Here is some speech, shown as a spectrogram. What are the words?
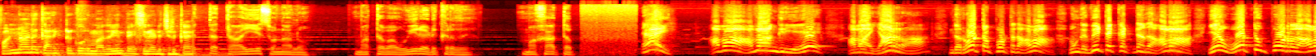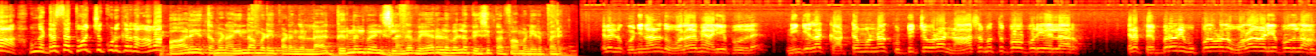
ஃபன்னான கேரக்டருக்கு ஒரு மாதிரியும் பேசி நடிச்சிருக்காரு. தாயே சொன்னாலும் மத்தவா உயிரை எடுக்கிறது மகா தப்பு. ஏய் அவா அவாங்கிறியே. அவா யாரா இந்த ரோட்டை போட்டது அவா. உங்க வீட்டை கட்டினது அவா. ஏன் ஓட்டு போடுறது அவா? உங்க ட்ரெஸ்ஸை தோச்சு கொடுக்கறது அவா? பாளையத்தமன் ஐந்தாம் படை படங்கள்ல திருநெல்வேலி ஸ்லாங்க வேற லெவல்ல பேசி பெர்ஃபார்ம் பண்ணியிருப்பாரு. இல்ல இன்னும் கொஞ்ச நாள் இந்த உலகமே அழிய போகுதுல. நீங்க எல்லாம் கட்டமுன்னா குட்டிச்சோரா நாசமத்து போக போறீங்க எல்லாரும். இல்ல பிப்ரவரி முப்பதோட உலகம் அழிய போகுதுலாம்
